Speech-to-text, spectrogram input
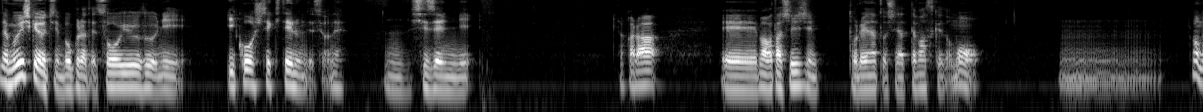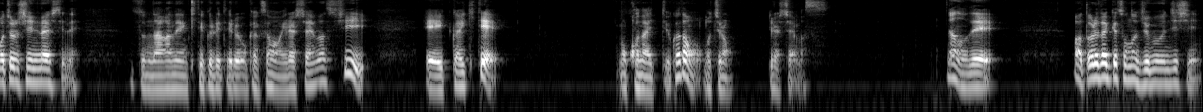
で無意識のうちに僕らってそういうふうに移行してきてるんですよね、うん、自然に。だから、えーまあ、私自身トレーナーとしてやってますけどもうん、まあ、もちろん信頼してねずっと長年来てくれてるお客様もいらっしゃいますし、えー、一回来てもう来ないっていう方ももちろんいらっしゃいます。なので、まあ、どれだけその自分自身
